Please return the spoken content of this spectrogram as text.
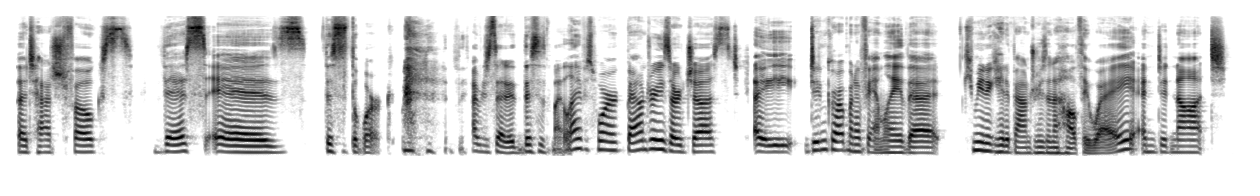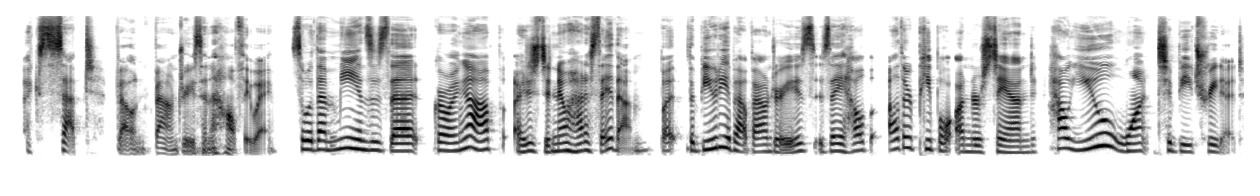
attached folks. This is this is the work. I've decided this is my life's work. Boundaries are just, I didn't grow up in a family that communicated boundaries in a healthy way and did not accept bound boundaries in a healthy way. So what that means is that growing up, I just didn't know how to say them. But the beauty about boundaries is they help other people understand how you want to be treated.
